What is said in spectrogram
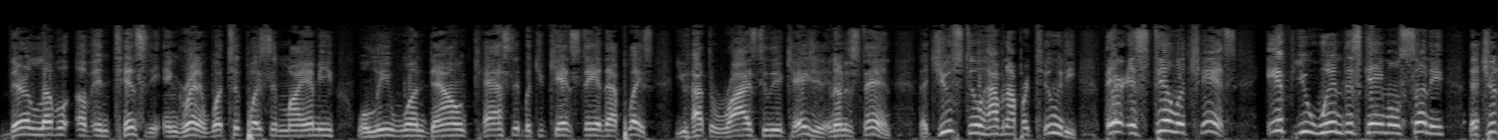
their level of intensity. And granted, what took place in Miami will leave one downcasted, but you can't stay in that place. You have to rise to the occasion and understand that you still have an opportunity. There is still a chance if you win this game on Sunday that you're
